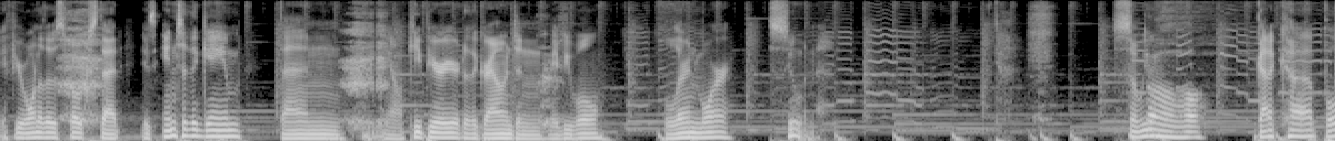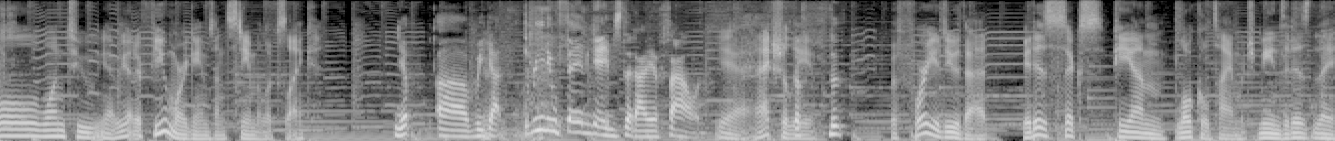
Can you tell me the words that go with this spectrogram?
If you're one of those folks that is into the game, then you know, keep your ear to the ground, and maybe we'll learn more soon. So we've Oh, got a couple, one, two, yeah, we got a few more games on Steam. It looks like. yep. Uh, we got three new fan games that I have found. Yeah, The, actually, the, Before you do that, it is 6 p.m. local time, which means it is the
